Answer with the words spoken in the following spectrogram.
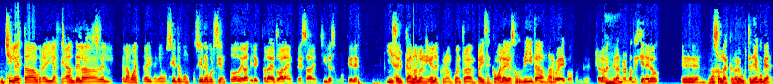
Y Chile estaba por ahí al final de la, de la muestra y tenía un 7.7% de las directoras de todas las empresas en Chile son mujeres y cercano a los niveles que uno encuentra en países como Arabia Saudita, Marruecos, donde claramente mm. las normas de género eh, no son las que uno le gustaría copiar.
